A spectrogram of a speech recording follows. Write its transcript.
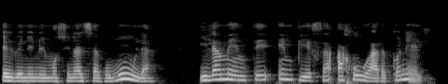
el veneno emocional se acumula y la mente empieza a jugar con él.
